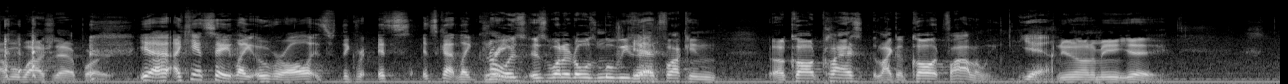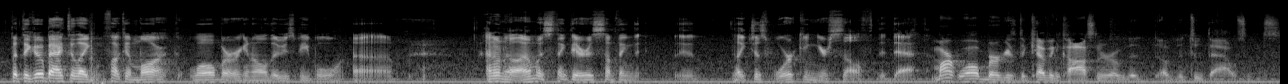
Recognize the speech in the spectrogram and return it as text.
I'm gonna watch that part. yeah i can't say like overall it's the it's it's got like great No, it's it's one of those movies Yeah. that fucking a cult class, like a cult following. yeah You know what I mean? Yeah. But to go back to like fucking Mark Wahlberg and all those people, uh, I don't know. I almost think there is something that, uh, like just working yourself to death. Mark Wahlberg is the Kevin Costner of the of the 2000s.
